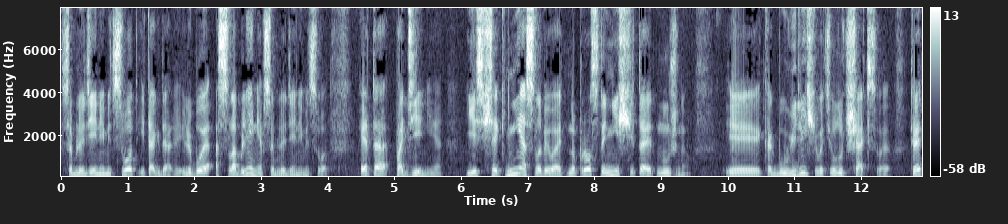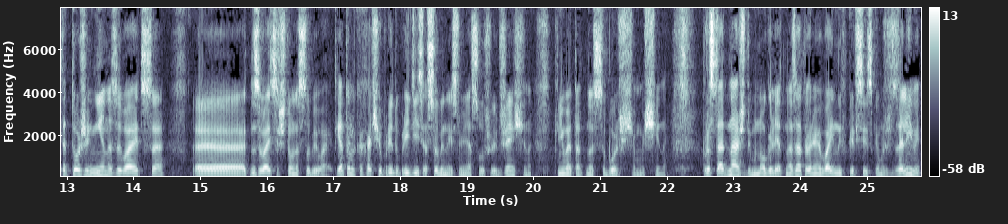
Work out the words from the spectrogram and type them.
соблюдения мицвод и так далее. И любое ослабление в соблюдении мицвод – это падение. Если человек не ослабевает, но просто не считает нужным и как бы увеличивать, улучшать свое, то это тоже не называется Э, это называется, что он ослабевает. Я только хочу предупредить, особенно если меня слушают женщины, к ним это относится больше, чем мужчины. Просто однажды, много лет назад, во время войны в Персидском заливе,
